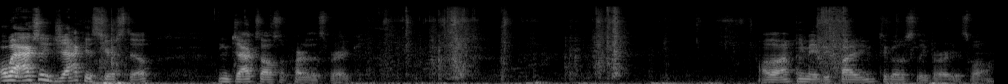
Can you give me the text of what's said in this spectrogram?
Oh, wait, actually, Jack is here still. I think Jack's also part of this break. Although he may be fighting to go to sleep already as well.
